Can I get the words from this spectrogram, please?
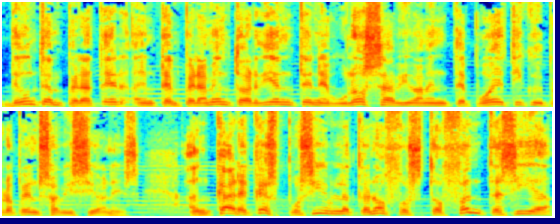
d'un temperamento ardiente, nebulosa, vivamente poético i propenso a visiones, encara que és possible que no fos tot fantasia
